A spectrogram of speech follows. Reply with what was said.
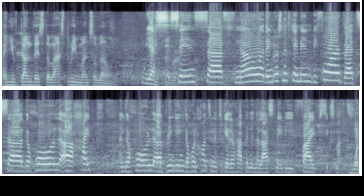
And you've done this the last three months alone. Yes, since, since uh, no, the endorsement came in before, but uh, the whole uh, hype and the whole uh, bringing the whole continent together happened in the last maybe five six months. What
